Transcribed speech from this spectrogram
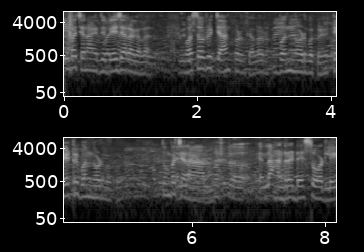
ತುಂಬ ಚೆನ್ನಾಗಿದೆ ಬೇಜಾರಾಗಲ್ಲ. ಹೊಸೊಬ್ರಿಗೆ ಚಾನ್ಸ್ ಕೊಡ್ಬೇಕು ಎಲ್ಲರೂ. ಬಂದು ನೋಡ್ಬೇಕು ಥಿಯೇಟ್ರಿಗೆ ಬಂದು ನೋಡಬೇಕು. ತುಂಬ ಚೆನ್ನಾಗಿ ಆಲ್ಮೋಸ್ಟ್ ಎಲ್ಲ ಹಂಡ್ರೆಡ್ ಡೇಸ್ ಓಡಲಿ.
